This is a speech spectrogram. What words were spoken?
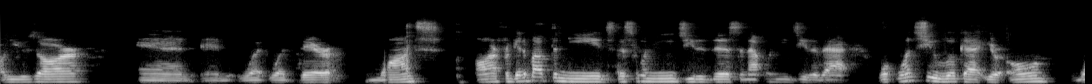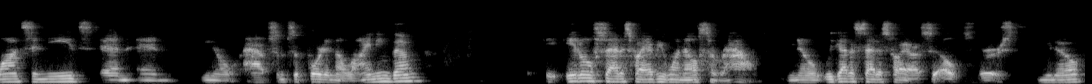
values are and and what what their wants are. Forget about the needs. This one needs you to this, and that one needs you to that. Once you look at your own wants and needs, and and you know have some support in aligning them, it'll satisfy everyone else around. You know, we got to satisfy ourselves first. You know,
